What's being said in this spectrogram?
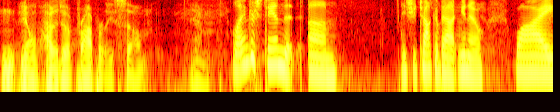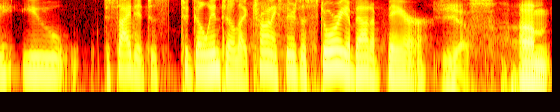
you know, how to do it properly. So, yeah. Well, I understand that um, as you talk about, you know, why you decided to to go into electronics. There's a story about a bear. Yes. Um,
